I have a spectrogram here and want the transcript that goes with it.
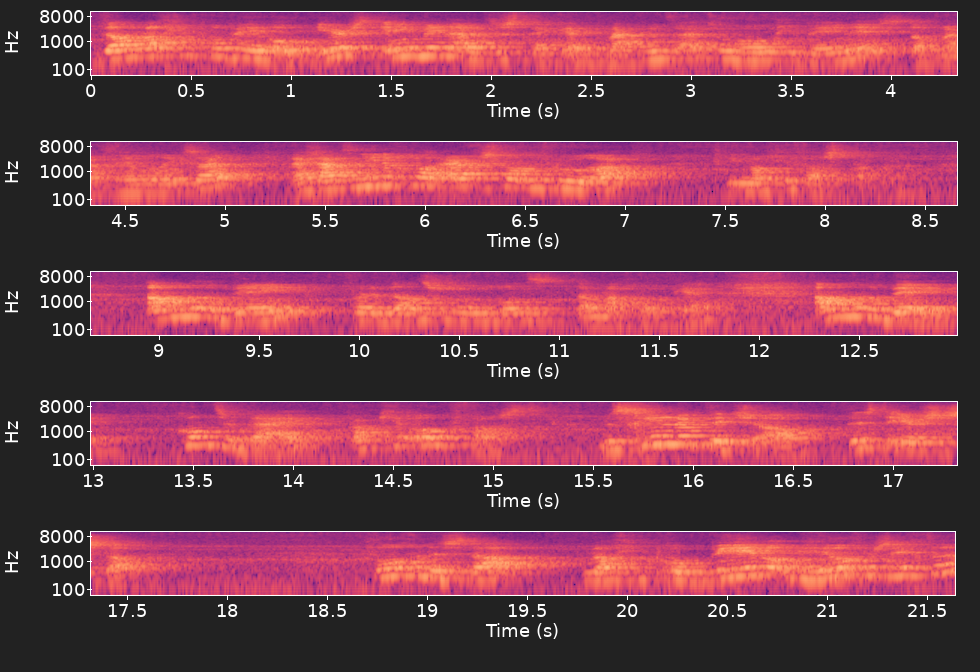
Dan mag je proberen om eerst één been uit te strekken. En het maakt niet uit hoe hoog je been is. Dat maakt helemaal niks uit. Hij gaat in ieder geval ergens van de vloer af. Die mag je vastpakken. Andere been, voor de dansers onder ons, dat mag ook hè. Andere been, komt erbij, pak je ook vast. Misschien lukt dit je al. Dit is de eerste stap. Volgende stap mag je proberen om heel voorzichtig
